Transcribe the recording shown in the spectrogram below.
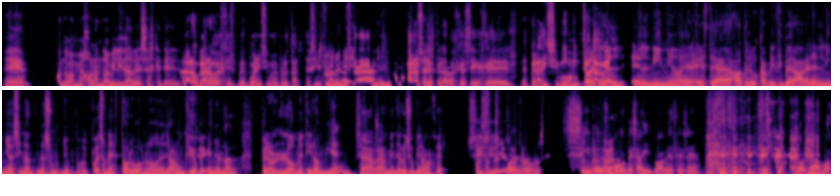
¿Eh? Cuando van mejorando habilidades, es que te. Claro, claro, es que es buenísimo, es brutal. Es, Es una delicia. Como para no ser esperado, es que sí, es que es esperadísimo. Y, vamos. y Yo sobre todo el, el niño, eh, este Atreus, que al principio era a ver el niño, si no, no es un, yo- pues, puede ser un estorbo, ¿no? Llevar un crío Sí. pequeño en la. Pero lo metieron bien, o sea, realmente lo supieron hacer. Sí, sí, bien sí. Sí, pero es un poco pesadito a veces, ¿eh? No seamos,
